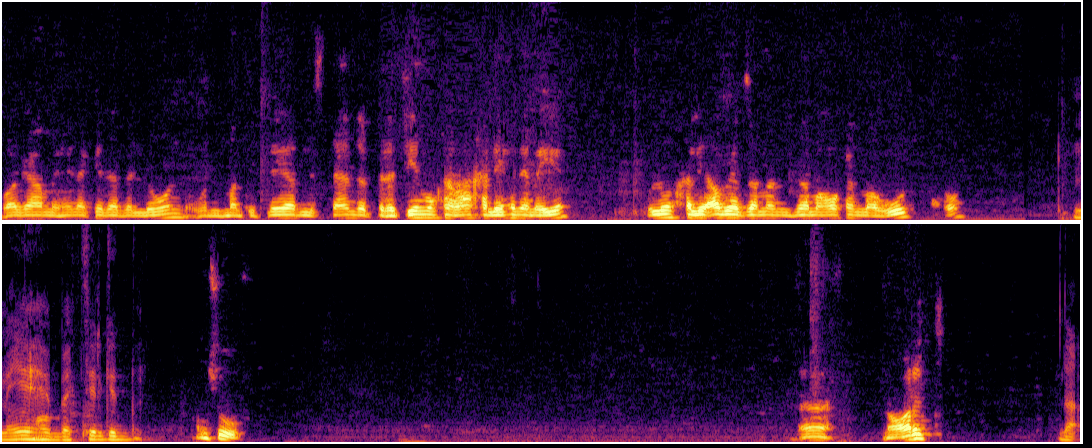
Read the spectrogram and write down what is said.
وأجي أعمل هنا كده باللون وال multiplier ال standard 30 ممكن أروح أخليه هنا 100 واللون خليه أبيض زي ما زي ما هو كان موجود أهو. 100 هيبقى كتير جدا. هنشوف. آه نورت؟ لا.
